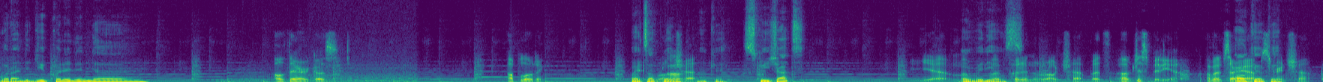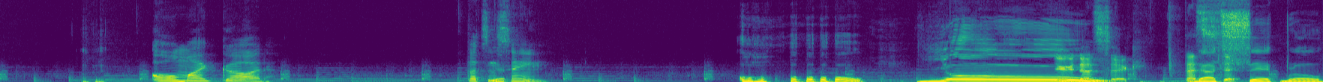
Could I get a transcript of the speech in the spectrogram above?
Hold on, did you put it in the? Oh, there it goes. Uploading. Oh, it's uploading. Okay, screenshots. Yeah, Oh, I videos. put it in the wrong chat, but I'm oh, just video. I'm, I'm sorry, Okay, I'm okay. screenshot. Okay. Oh my god. That's Yeah. insane. Oh, yo! Dude, that's sick. That's, That's sick. sick, bro.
